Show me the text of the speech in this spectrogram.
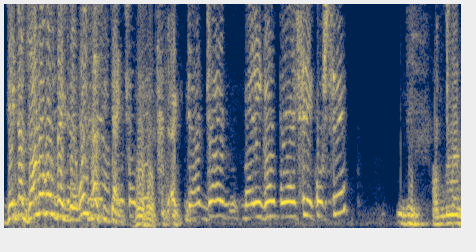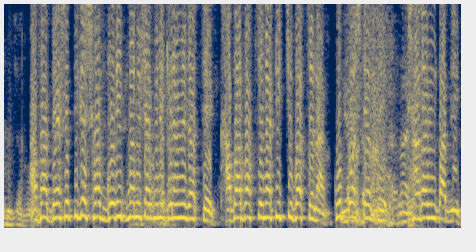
যেটা জনগণ দেখবে ওই ফাঁসি চাই। হুম, হুম, যার যার বাড়ি ঘর পোড়াইছে করছে আপা দেশের থেকে সব গরিব মানুষ এখন গ্রামে যাচ্ছে। খাবার পাচ্ছে না কিচ্ছু পাচ্ছে না। খুব কষ্টে আছে। সাধারণ পাবলিক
